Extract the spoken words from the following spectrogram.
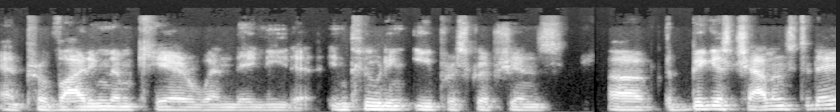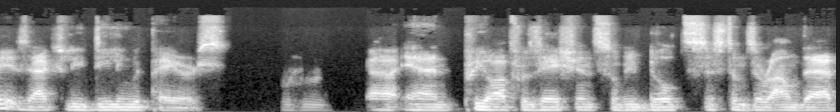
and providing them care when they need it, including e-prescriptions. Uh, the biggest challenge today is actually dealing with payers mm-hmm. uh, and pre-authorization. So we built systems around that.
